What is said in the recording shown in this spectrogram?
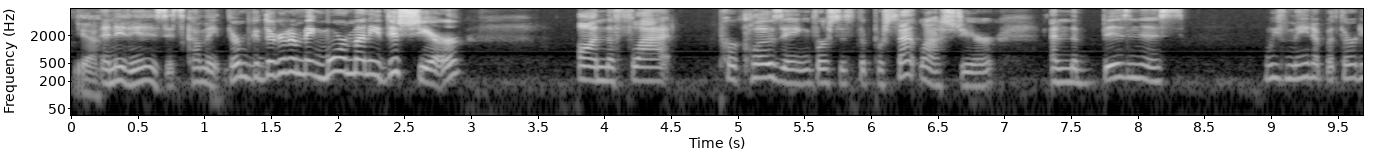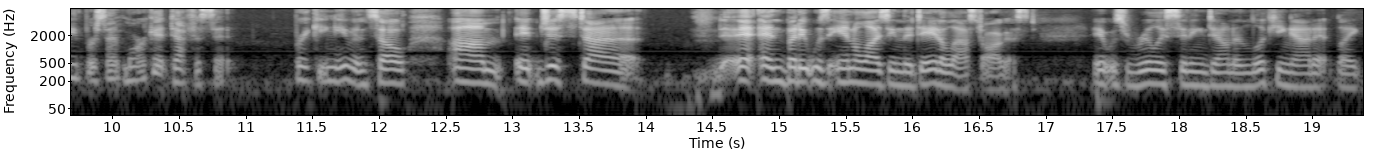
Yeah. And it is it's coming. They're, they're going to make more money this year on the flat per closing versus the percent last year and the business we've made up a 30% market deficit breaking even. So um, it just uh, and but it was analyzing the data last August. It was really sitting down and looking at it like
